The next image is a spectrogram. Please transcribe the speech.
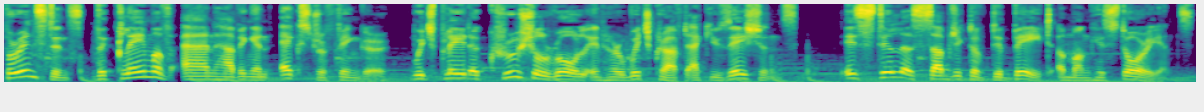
For instance, the claim of Anne having an extra finger, which played a crucial role in her witchcraft accusations, is still a subject of debate among historians.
